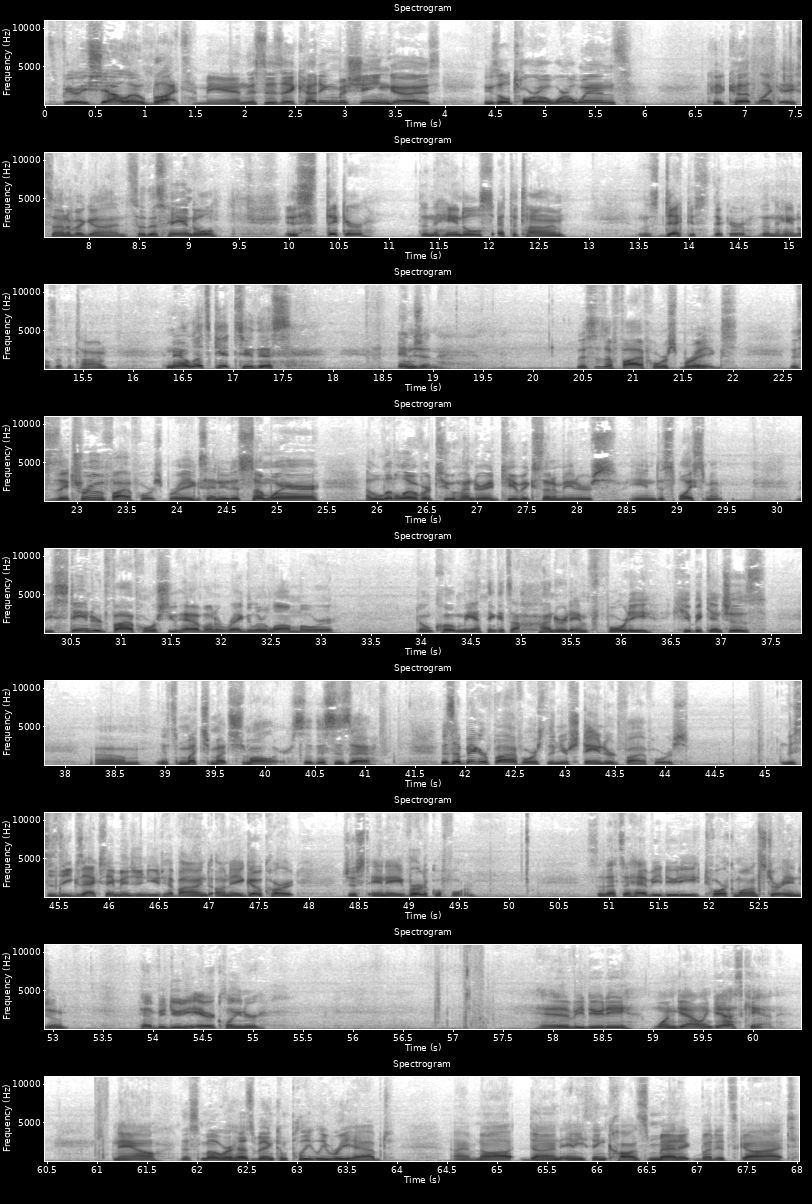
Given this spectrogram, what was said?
It's very shallow, but man, this is a cutting machine, guys. These old Toro whirlwinds could cut like a son of a gun. So this handle is thicker than the handles at the time. And this deck is thicker than the handles at the time. Now let's get to this engine. This is a five horse Briggs. This is a true five horse Briggs and it is somewhere a little over 200 cubic centimeters in displacement. The standard five horse you have on a regular lawnmower, don't quote me, I think it's 140 cubic inches. Um, it's much, much smaller. So this is a this is a bigger five horse than your standard five horse. This is the exact same engine you'd have find on a go-kart, just in a vertical form. So that's a heavy duty torque monster engine, heavy duty air cleaner, heavy duty one gallon gas can. Now, this mower has been completely rehabbed. I have not done anything cosmetic, but it's got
